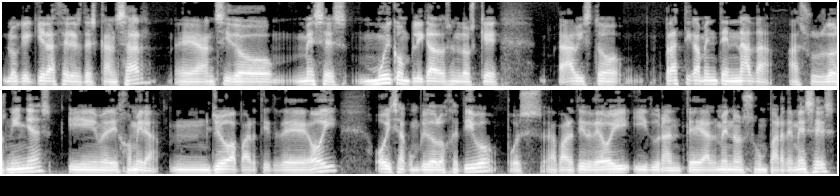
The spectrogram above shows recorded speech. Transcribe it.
lo que quiere hacer es descansar. Eh, han sido meses muy complicados en los que ha visto prácticamente nada a sus dos niñas y me dijo, mira, mm, yo a partir de hoy, hoy se ha cumplido el objetivo, pues a partir de hoy y durante al menos un par de meses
